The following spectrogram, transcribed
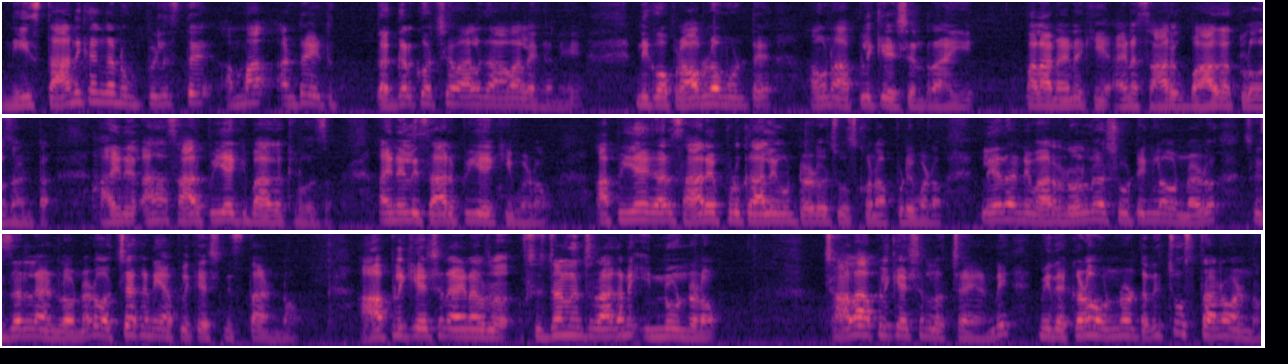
నీ స్థానికంగా నువ్వు పిలిస్తే అమ్మ అంటే ఇటు దగ్గరకు వచ్చే వాళ్ళు కావాలే కానీ నీకు ఒక ప్రాబ్లం ఉంటే అవును అప్లికేషన్ రాయి పలానా ఆయనకి ఆయన సార్కు బాగా క్లోజ్ అంట. ఆయన "ఆ, సార్ పిఏకి బాగా క్లోజ్. ఆయన వెళ్ళి సార్ పిఏకి ఇవ్వడం. ఆ పిఏ గారు సార్ ఎప్పుడు ఖాళీ ఉంటాడో చూసుకొని అప్పుడు ఇవ్వడం. లేదండి వారం రోజులుగా షూటింగ్లో ఉన్నాడు స్విట్జర్లాండ్లో ఉన్నాడు వచ్చాక నీ అప్లికేషన్ ఇస్తా అనడం ఆ అప్లికేషన్ ఆయన స్విట్జర్లాండ్ నుంచి రాగానే ఇన్ని ఉండడం. చాలా అప్లికేషన్లు వచ్చాయండి. మీది ఎక్కడో ఉండుంటుంది చూస్తాను అనడం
